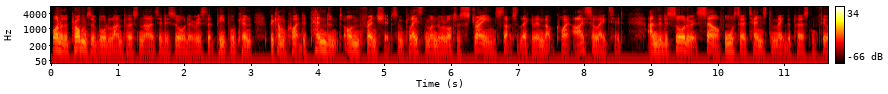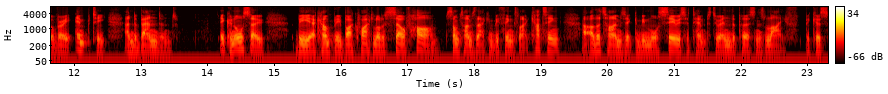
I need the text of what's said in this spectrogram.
One of the problems of borderline personality disorder is that people can become quite dependent on friendships and place them under a lot of strain, such that they can end up quite isolated. And the disorder itself also tends to make the person feel very empty and abandoned. It can also be accompanied by quite a lot of self harm. Sometimes that can be things like cutting, at other times, it can be more serious attempts to end the person's life. Because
